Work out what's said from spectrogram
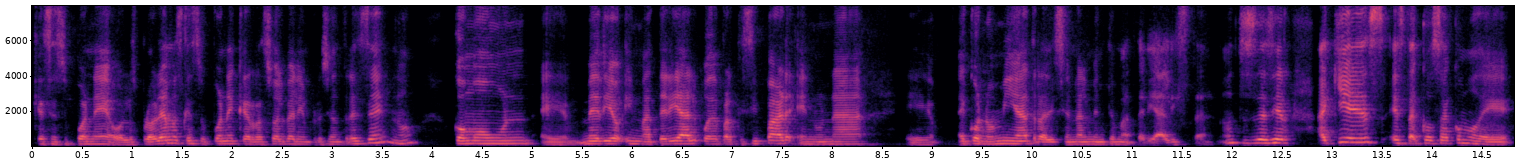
que se supone, o los problemas que supone que resuelve la impresión 3D, ¿no? Cómo un eh, medio inmaterial puede participar en una economía tradicionalmente materialista, ¿no? Entonces, es decir, aquí es esta cosa como de,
